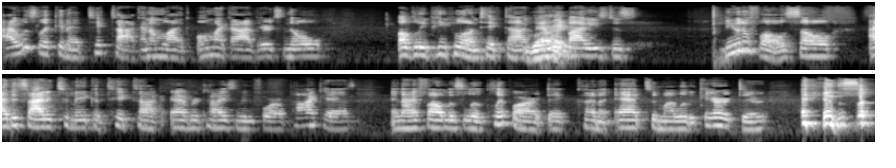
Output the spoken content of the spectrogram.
I was looking at TikTok and I'm like, oh my God, there's no ugly people on TikTok. Right. Everybody's just beautiful. So I decided to make a TikTok advertisement for a podcast, and I found this little clip art that kind of add to my little character. And so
